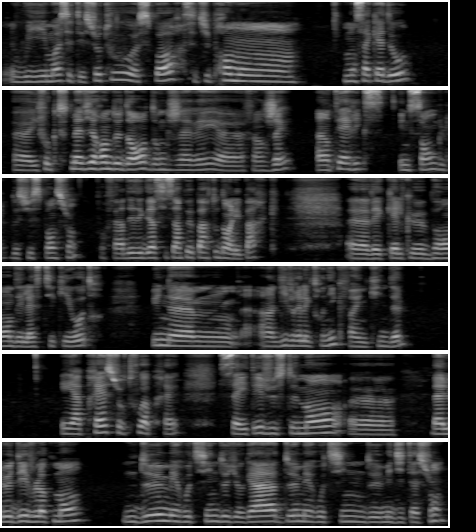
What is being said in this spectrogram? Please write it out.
Oui, moi, c'était surtout euh, sport. Si tu prends mon, mon sac à dos, euh, il faut que toute ma vie rentre dedans. Donc, j'avais, euh, enfin, j'ai un TRX, une sangle de suspension pour faire des exercices un peu partout dans les parcs, avec quelques bandes, élastiques et autres. Une, un livre électronique, enfin, une Kindle. Et après, surtout après, ça a été justement bah, le développement de mes routines de yoga, de mes routines de méditation,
